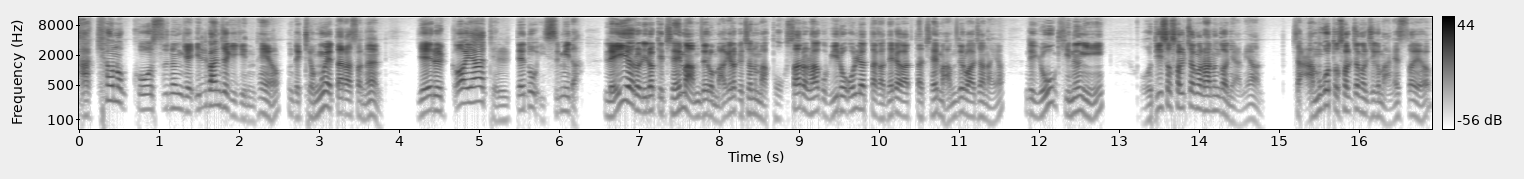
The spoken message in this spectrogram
다 켜놓고 쓰는 게 일반적이긴 해요. 근데 경우에 따라서는 얘를 꺼야 될 때도 있습니다. 레이어를 이렇게 제 마음대로 막 이렇게 저는 막 복사를 하고 위로 올렸다가 내려갔다 제 마음대로 하잖아요. 근데 요 기능이 어디서 설정을 하는 거냐면 자 아무것도 설정을 지금 안 했어요.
